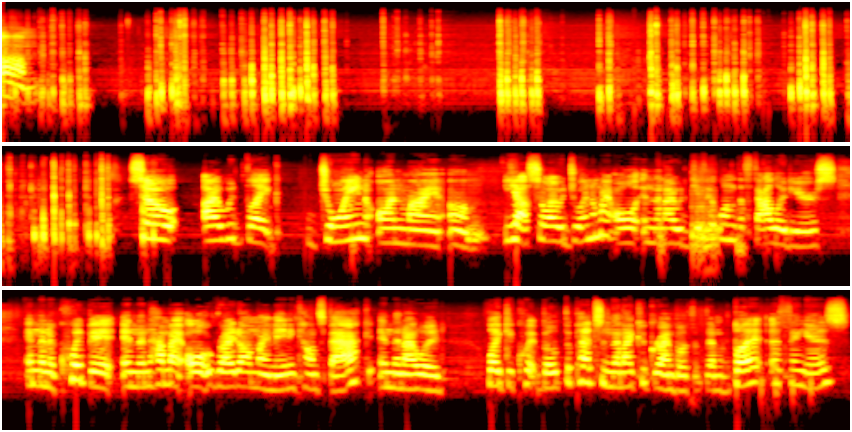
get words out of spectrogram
um, So I would like join on my um yeah, so I would join on my alt and then I would give it one of the fallow deers and then equip it and then have my alt right on my main account's back and then I would like equip both the pets and then I could grind both of them. But a thing is,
